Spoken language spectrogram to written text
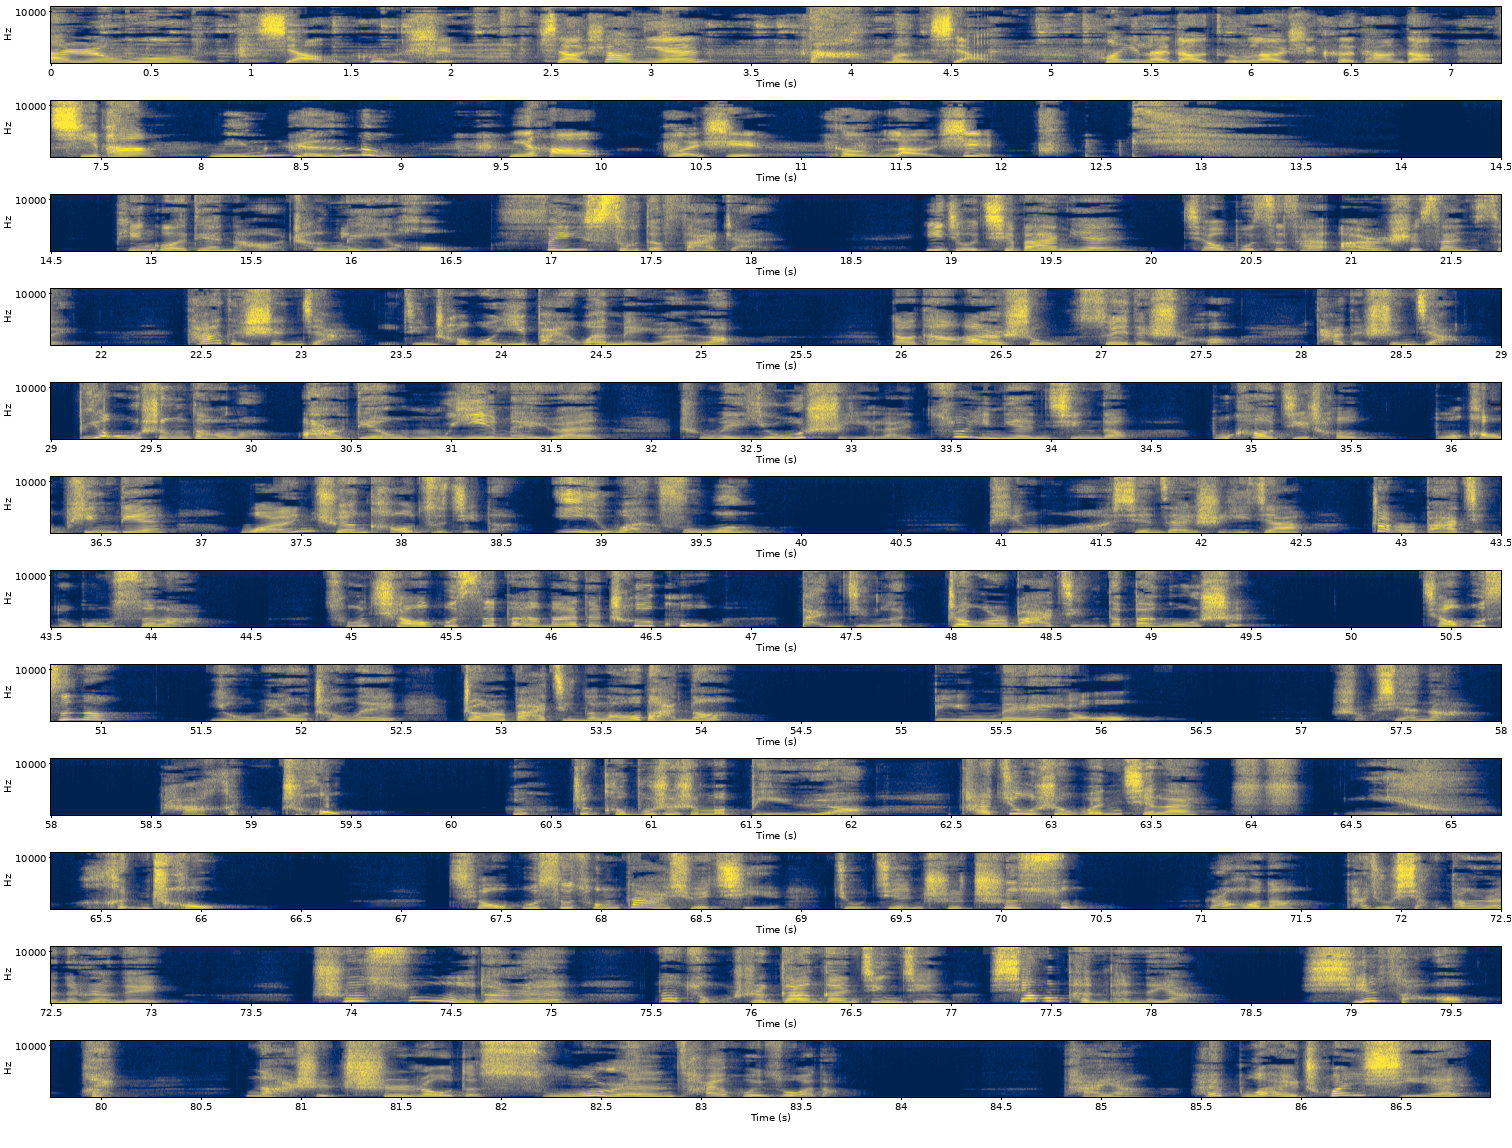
大人物，小故事，小少年，大梦想。欢迎来到童老师课堂的《奇葩名人录》。你好，我是童老师。苹果电脑成立以后，飞速的发展。一九七八年，乔布斯才二十三岁，他的身价已经超过一百万美元了。到他二十五岁的时候，他的身价。飙升到了二点五亿美元，成为有史以来最年轻的不靠继承、不靠拼爹，完全靠自己的亿万富翁。苹果现在是一家正儿八经的公司了，从乔布斯爸妈的车库搬进了正儿八经的办公室。乔布斯呢，有没有成为正儿八经的老板呢？并没有。首先呐。它很臭，哟，这可不是什么比喻啊，它就是闻起来，哟，很臭。乔布斯从大学起就坚持吃素，然后呢，他就想当然的认为，吃素的人那总是干干净净、香喷喷的呀。洗澡，嘿，那是吃肉的俗人才会做的。他呀，还不爱穿鞋。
